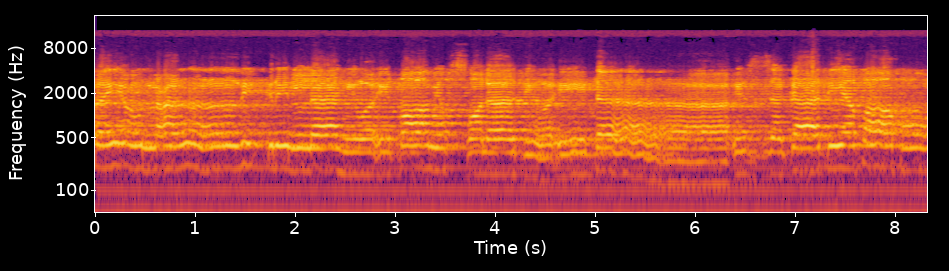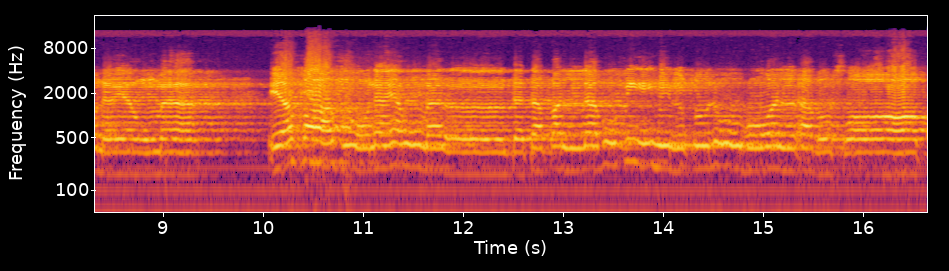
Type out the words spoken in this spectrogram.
بيع عن ذكر الله وإقام الصلاة وإيتاء الزكاة يخافون يوما يخافون يوما تتقلب فيه القلوب والأبصار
